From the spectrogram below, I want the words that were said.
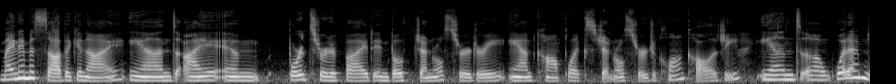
My name is Sabha Ganai, and I am board certified in both general surgery and complex general surgical oncology. And uh, what I'm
